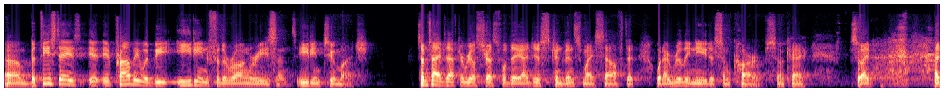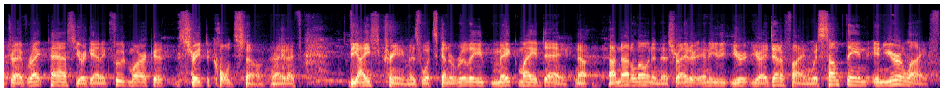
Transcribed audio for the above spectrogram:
Um, but these days, it, it probably would be eating for the wrong reasons, eating too much. Sometimes after a real stressful day, I just convince myself that what I really need is some carbs, okay? So I, I drive right past the organic food market, straight to Cold Stone, right? I, the ice cream is what's going to really make my day. Now, I'm not alone in this, right? Or any of you, you're, you're identifying with something in your life.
